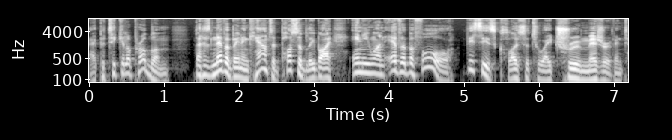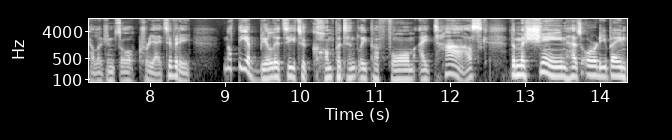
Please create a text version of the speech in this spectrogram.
a particular problem that has never been encountered possibly by anyone ever before. This is closer to a true measure of intelligence or creativity not the ability to competently perform a task the machine has already been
